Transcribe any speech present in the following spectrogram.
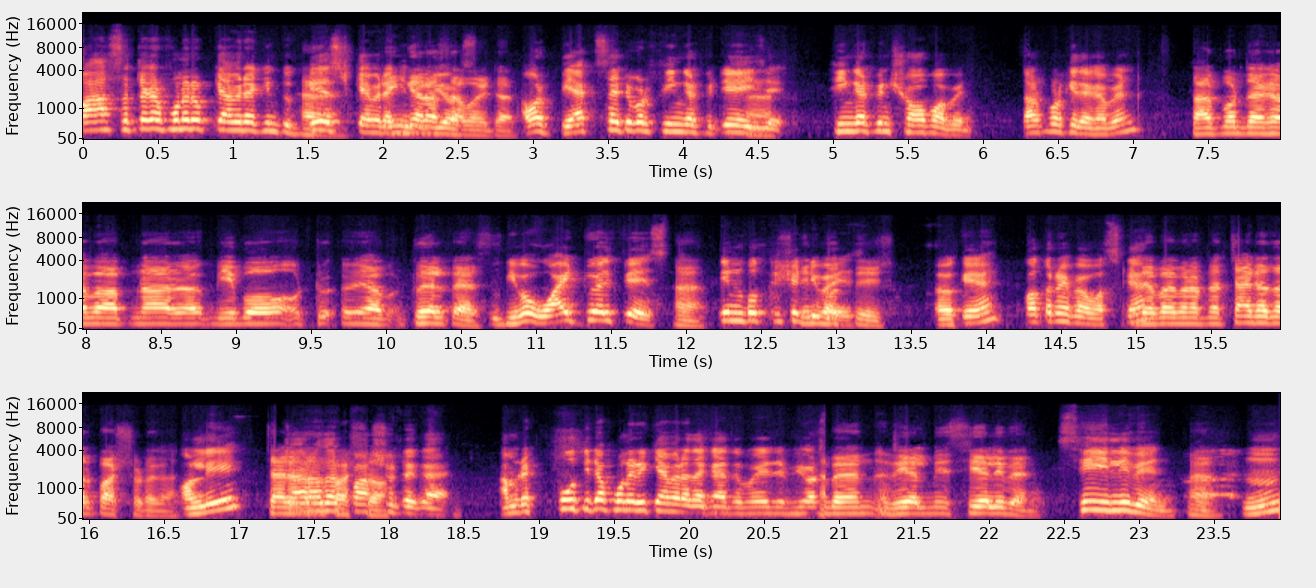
পাঁচ হাজার টাকার ফোনেরও ক্যামেরা কিন্তু হ্যাঁ, বেস্ট ক্যামেরা আছে viewers। আবার ব্যাক সাইড আবার ফিঙ্গারপ্রিন্ট এই হ্যাঁ। যে ফিঙ্গারপ্রিন্ট সহ পাবেন। তারপর কি দেখাবেন? তারপর দেখাবো আপনার Vivo twelve S Vivo Y twelve S হ্যাঁ। তিন বত্রিশের ডিভাইস ওকে কত টাকা পাবো এটা পাবেন আপনার চার হাজার পাঁচশো টাকা। অনলি চার হাজার 4,500 পাঁচশো। টাকা আমরা প্রতিটা ফোনের ক্যামেরা দেখা দেবো এই যে ইলেভেন সি ইলেভেন হ্যাঁ। হুম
